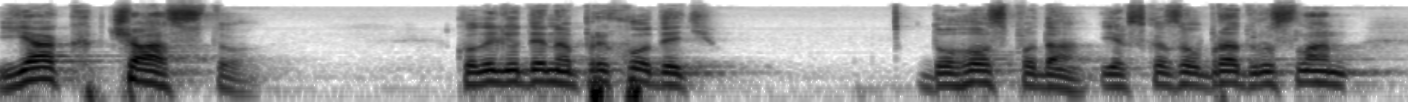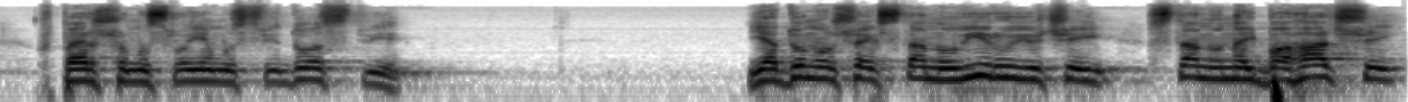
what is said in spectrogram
Як часто, коли людина приходить до Господа, як сказав брат Руслан, в першому своєму свідоцтві, я думав, що як стану віруючий, стану найбагатший,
